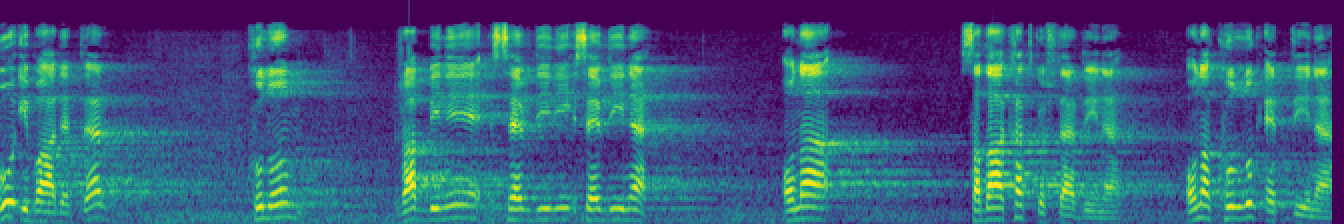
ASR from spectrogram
bu ibadetler kulun Rabbini sevdiği, sevdiğine, ona sadakat gösterdiğine, ona kulluk ettiğine,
